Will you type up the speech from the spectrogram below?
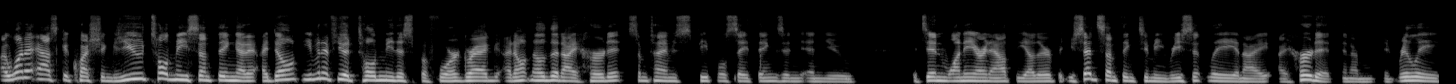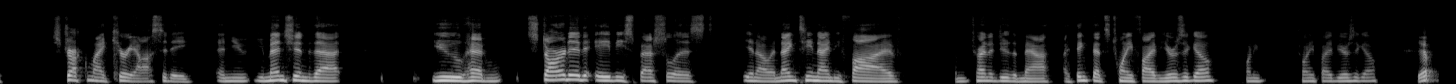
I want to ask a question because you told me something that I, I don't even if you had told me this before, Greg, I don't know that I heard it. Sometimes people say things and and you it's in one ear and out the other, but you said something to me recently and I I heard it and I'm it really struck my curiosity. And you you mentioned that you had started AV specialist, you know, in 1995. I'm trying to do the math. I think that's 25 years ago, 20 25 years ago. Yep,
